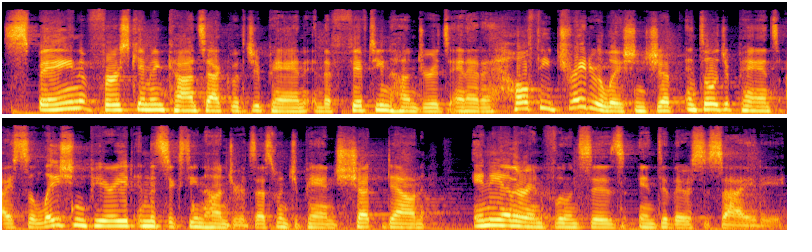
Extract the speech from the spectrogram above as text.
Spain first came in contact with Japan in the 1500s and had a healthy trade relationship until Japan's isolation period in the 1600s. That's when Japan shut down any other influences into their society.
